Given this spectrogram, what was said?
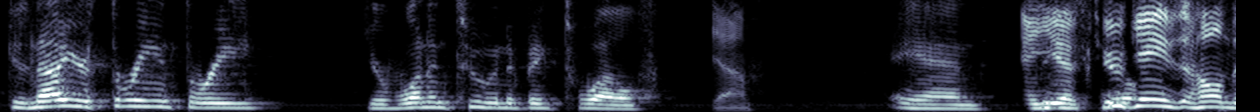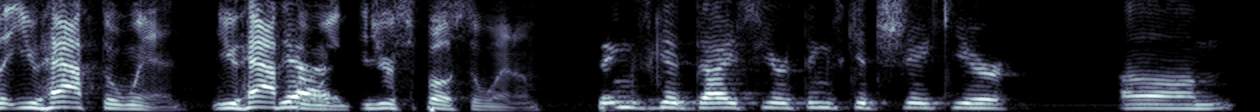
because now you're three and three, you're one and two in the Big Twelve. Yeah. And and you have two get- games at home that you have to win. You have Yeah. to win because you're supposed to win them. things get dicier, things get shakier. Um,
